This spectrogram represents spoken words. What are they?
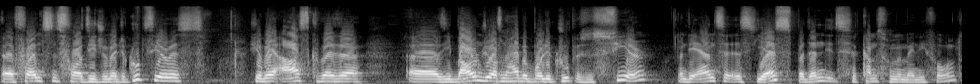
Uh, for instance, for the geometric group theorists, you may ask whether uh, the boundary of a hyperbolic group is a sphere, and the answer is yes, but then it comes from a manifold,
